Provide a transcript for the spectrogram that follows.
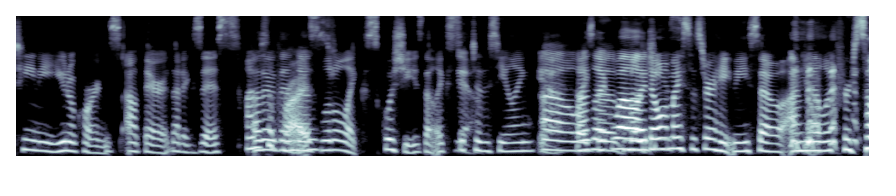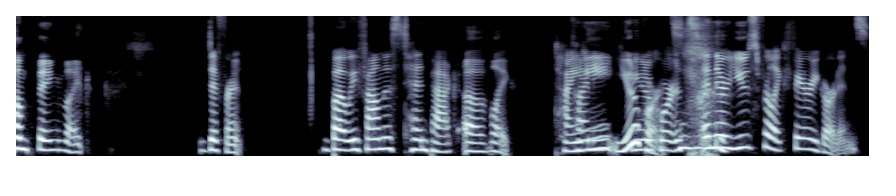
teeny unicorns out there that exists, I'm other than those little like squishies that like stick Yeah. to the ceiling. Yeah. Oh, I was like, well, I don't want my sister to hate me, so I'm gonna look for something like different. But we found this 10 pack of like tiny, Tiny unicorns, unicorns. and they're used for like fairy gardens.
